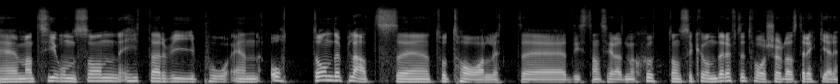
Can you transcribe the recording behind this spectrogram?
Eh, Mats Jonsson hittar vi på en åttonde plats eh, totalt eh, distanserad med 17 sekunder efter två körda sträckor.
